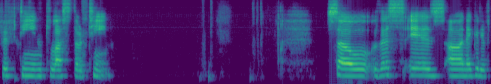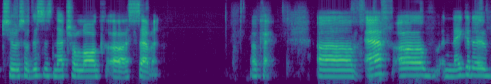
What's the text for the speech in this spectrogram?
15 plus 13. So this is uh, negative 2, so this is natural log uh, 7. Okay. Um, f of negative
